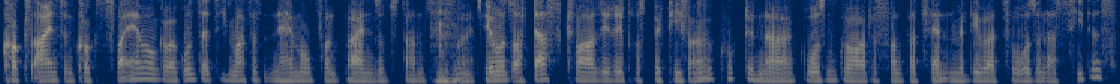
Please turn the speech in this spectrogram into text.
COX-1 und COX-2-Hemmung, aber grundsätzlich macht das eine Hemmung von beiden Substanzen. Mhm. Wir haben uns auch das quasi retrospektiv angeguckt in einer großen Kohorte von Patienten mit Leberzirrhose und Aszites,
